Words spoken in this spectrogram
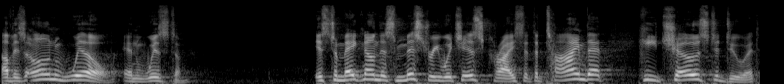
of his own will and wisdom, is to make known this mystery, which is Christ, at the time that he chose to do it.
